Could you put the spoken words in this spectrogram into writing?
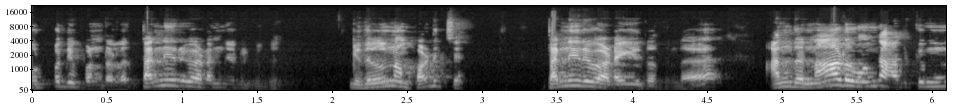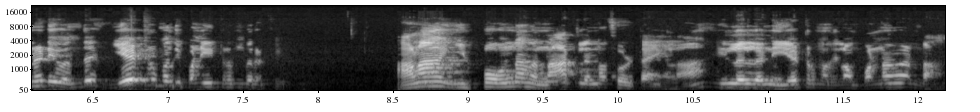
உற்பத்தி பண்றதுல தண்ணீர் அடைஞ்சிருக்குது. இதெல்லாம் நான் படிச்சேன். தண்ணீர் அடைகிறதுல அந்த நாடு வந்து அதுக்கு முன்னாடி வந்து ஏற்றுமதி பண்ணிட்டு இருந்திருக்கு. ஆனா இப்போ வந்து அந்த நாட்டுல என்ன சொல்லிட்டாங்களா? இல்ல இல்ல நீ ஏற்றுமதி எல்லாம் பண்ண வேண்டாம்.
